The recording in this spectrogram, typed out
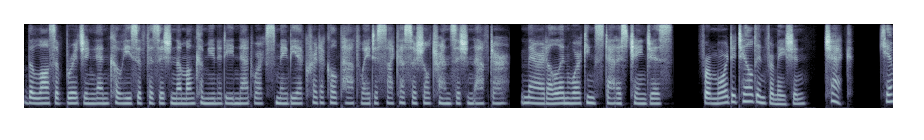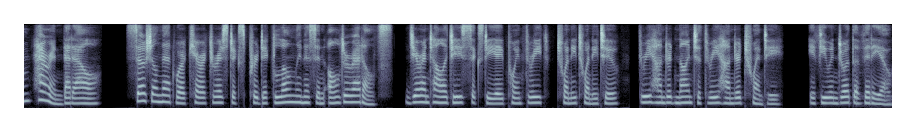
the loss of bridging and cohesive position among community networks may be a critical pathway to psychosocial transition after marital and working status changes. For more detailed information, check Kim Harin et al. Social network characteristics predict loneliness in older adults. Gerontology 68.3, 2022, 309 to 320. If you enjoyed the video,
